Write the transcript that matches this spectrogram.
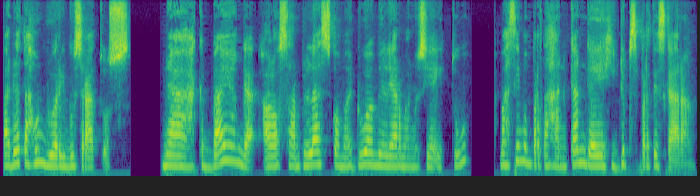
pada tahun 2100. Nah, kebayang nggak kalau 11,2 miliar manusia itu masih mempertahankan gaya hidup seperti sekarang?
